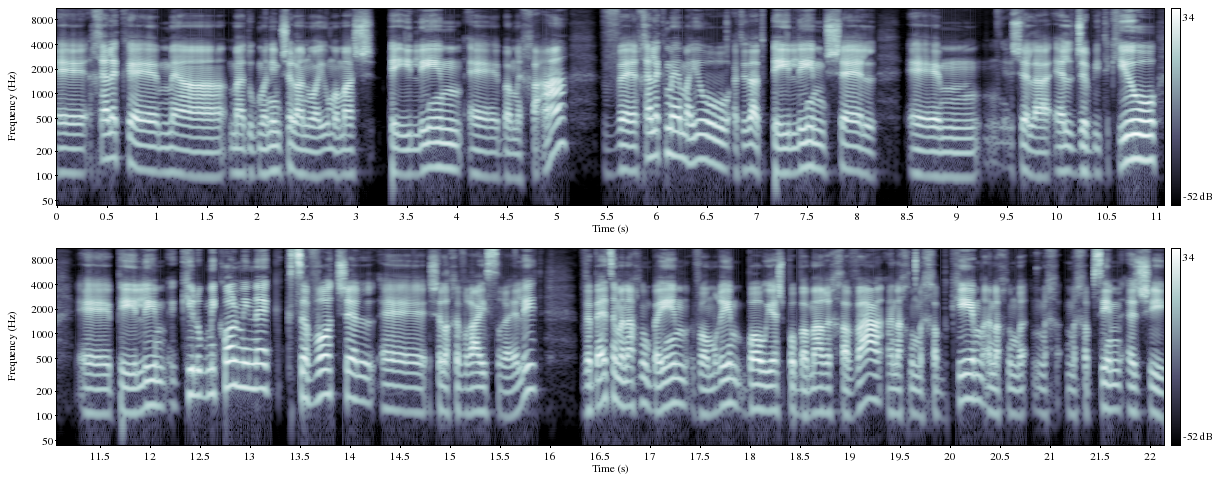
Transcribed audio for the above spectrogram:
אה, חלק אה, מה, מהדוגמנים שלנו היו ממש פעילים אה, במחאה, וחלק מהם היו, את יודעת, פעילים של, של ה-LGBTQ, פעילים, כאילו מכל מיני קצוות של, של החברה הישראלית. ובעצם אנחנו באים ואומרים, בואו, יש פה במה רחבה, אנחנו מחבקים, אנחנו מח- מחפשים איזושהי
